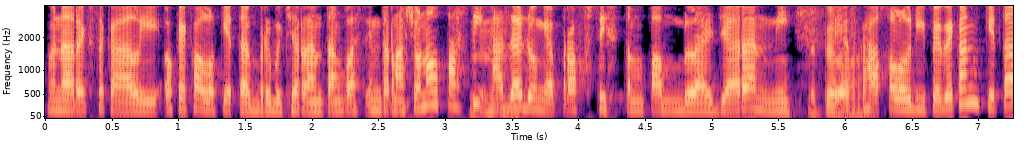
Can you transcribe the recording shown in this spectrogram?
Menarik sekali. Oke, kalau kita berbicara tentang kelas internasional, pasti Mm-mm. ada dong ya, Prof, sistem pembelajaran nih Betul. di FKH. Kalau di IPB kan kita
